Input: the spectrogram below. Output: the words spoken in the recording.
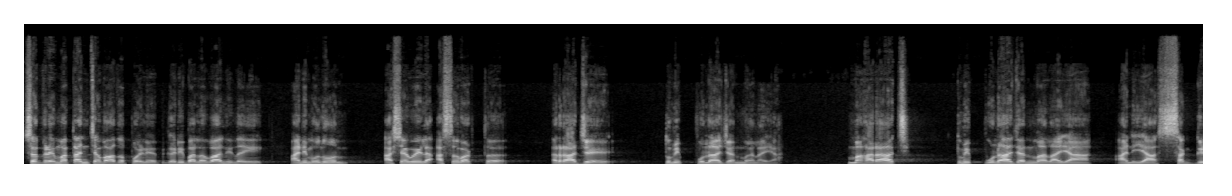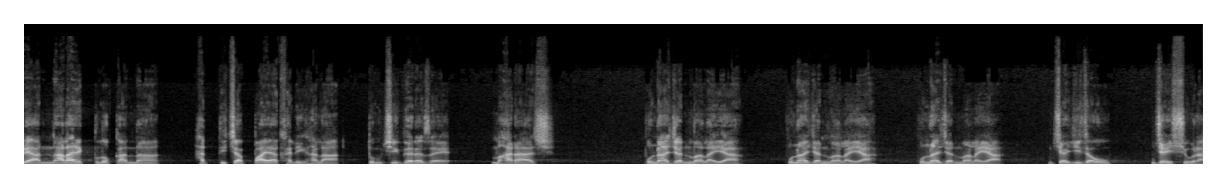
सगळे मतांच्या मागं पडलेत गरिबाला वाली नाही. आणि म्हणून अशा वेळेला असं वाटतं राजे तुम्ही पुन्हा जन्माला या. महाराज तुम्ही पुन्हा जन्माला या आणि या सगळ्या नालायक लोकांना हत्तीच्या पायाखाली घाला. तुमची गरज आहे. महाराज पुन्हा जन्माला या पुन्हा जन्माला या पुन्हा जन्माला या. जय जिजाऊ जय शिवराय.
